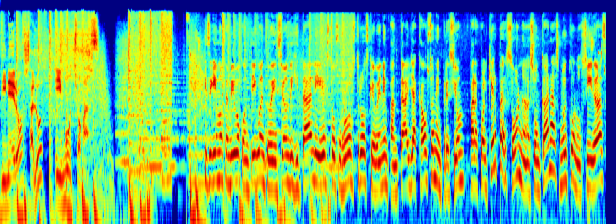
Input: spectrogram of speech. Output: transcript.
dinero, salud y mucho más. Y seguimos en vivo contigo en tu edición digital y estos rostros que ven en pantalla causan impresión para cualquier persona. Son caras muy conocidas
